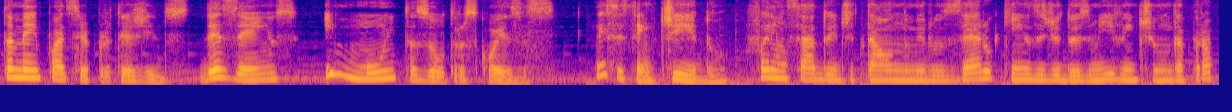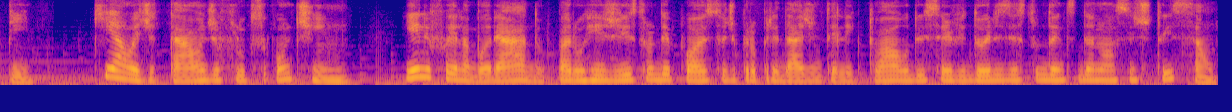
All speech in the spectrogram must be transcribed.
Também pode ser protegidos desenhos e muitas outras coisas. Nesse sentido, foi lançado o edital número 015 de 2021 da Propi, que é o edital de fluxo contínuo, e ele foi elaborado para o registro ou depósito de propriedade intelectual dos servidores e estudantes da nossa instituição.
